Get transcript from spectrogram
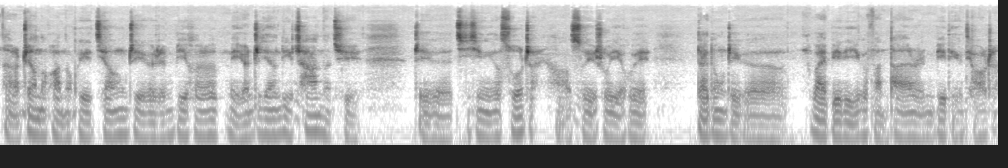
啊，这样的话呢，会将这个人民币和美元之间的利差呢，去这个进行一个缩窄啊，所以说也会带动这个外币的一个反弹，人民币的一个调整。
